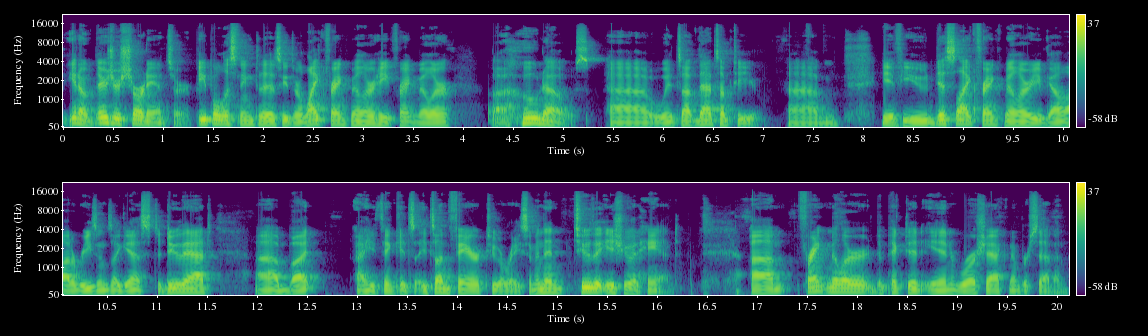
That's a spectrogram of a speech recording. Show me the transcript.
you know there's your short answer people listening to this either like frank miller hate frank miller uh, who knows uh, it's up that's up to you um, if you dislike Frank Miller, you've got a lot of reasons, I guess, to do that. Uh, but I think it's it's unfair to erase him. And then to the issue at hand, um, Frank Miller depicted in Rorschach number seven.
